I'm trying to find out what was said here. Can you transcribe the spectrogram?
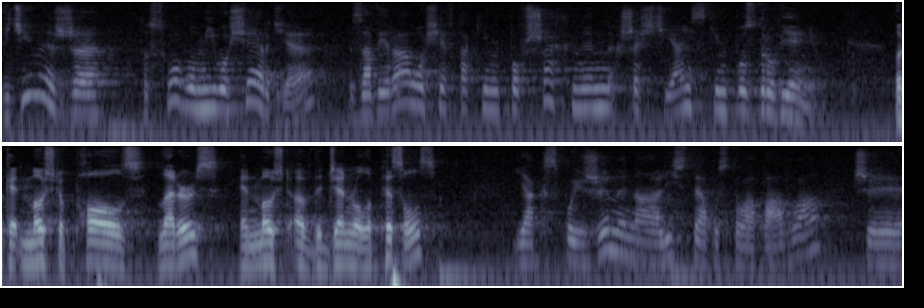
widzimy, że to słowo miłosierdzie zawierało się w takim powszechnym chrześcijańskim pozdrowieniu. Look at most of Paul's letters and most of the general epistles. Jak spojrzymy na listy apostoła Pawła czy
